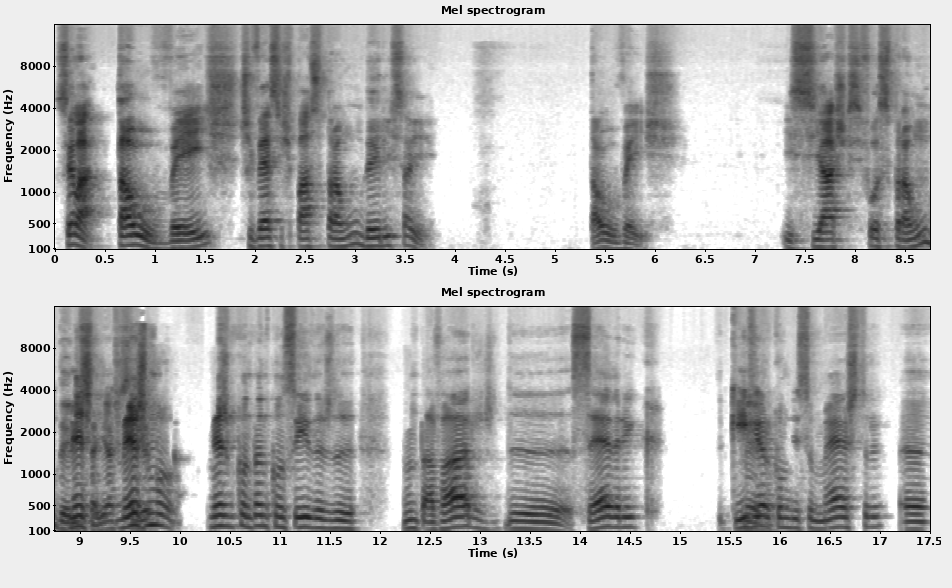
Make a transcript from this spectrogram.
Sei lá, talvez tivesse espaço para um deles sair. Talvez. E se acho que se fosse para um deles mesmo, sair, mesmo, seria... mesmo contando com saídas de um Tavares, de Cédric, de Kivier, como disse o mestre. Uh,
